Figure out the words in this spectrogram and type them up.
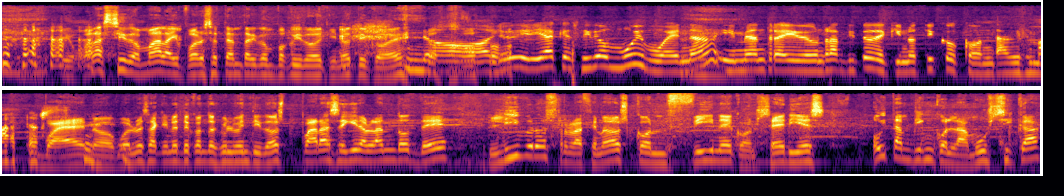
Igual ha sido mala y por eso te han traído un poquito de quinótico, ¿eh? No, yo diría que he sido muy buena y me han traído un ratito de quinótico con David Martos. Bueno, vuelves a Quinótico en 2022 para seguir hablando de libros relacionados con cine, con series, hoy también con la música.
